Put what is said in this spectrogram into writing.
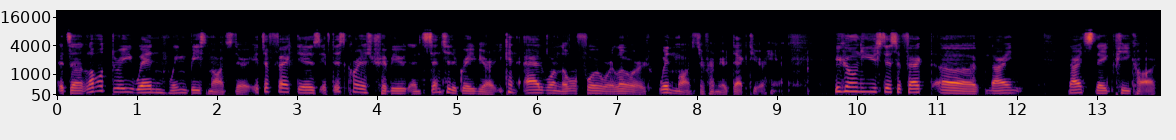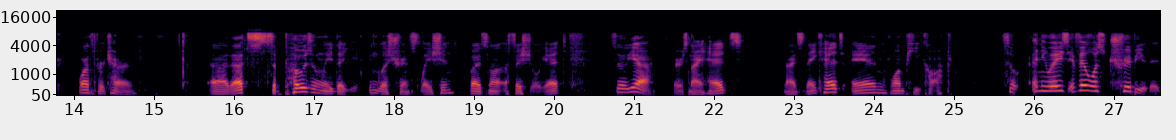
It's a level 3 wind winged beast monster. Its effect is, if this card is tribute and sent to the graveyard, you can add one level 4 or lower wind monster from your deck to your hand. You can only use this effect, uh, 9, nine Snake Peacock, once per turn. Uh, that's supposedly the English translation, but it's not official yet. So yeah, there's 9 heads, 9 snake heads, and 1 peacock. So anyways, if it was tributed,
